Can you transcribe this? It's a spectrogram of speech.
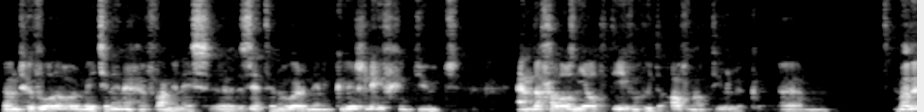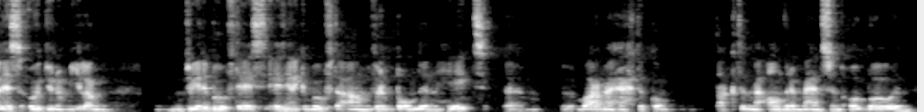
we hebben het gevoel dat we een beetje in een gevangenis uh, zitten, we worden in een keursleef geduwd. En dat gaat ons niet altijd even goed af, natuurlijk. Um, maar dat is autonomie. Lang. Een tweede behoefte is, is eigenlijk een behoefte aan verbondenheid, um, warme, hechte contacten met andere mensen opbouwen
